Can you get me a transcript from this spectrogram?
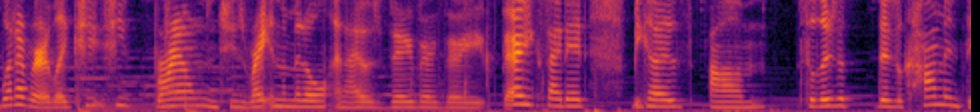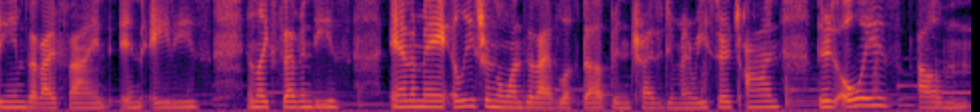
whatever like she she's brown and she's right in the middle and i was very very very very excited because um so there's a there's a common theme that I find in 80s and like 70s anime, at least from the ones that I've looked up and tried to do my research on. There's always um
